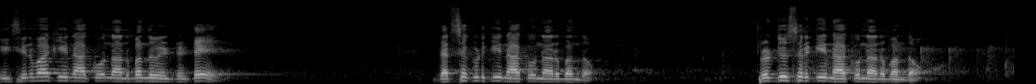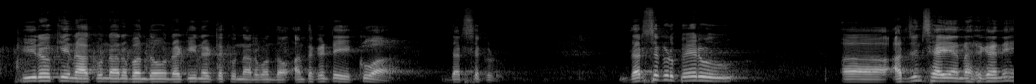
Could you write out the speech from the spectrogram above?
ఈ సినిమాకి నాకు ఉన్న అనుబంధం ఏంటంటే దర్శకుడికి నాకున్న అనుబంధం ప్రొడ్యూసర్కి నాకున్న అనుబంధం హీరోకి నాకున్న అనుబంధం నటీనటులకున్న అనుబంధం అంతకంటే ఎక్కువ దర్శకుడు. దర్శకుడు పేరు అర్జున్ సాయి అన్నారు కానీ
